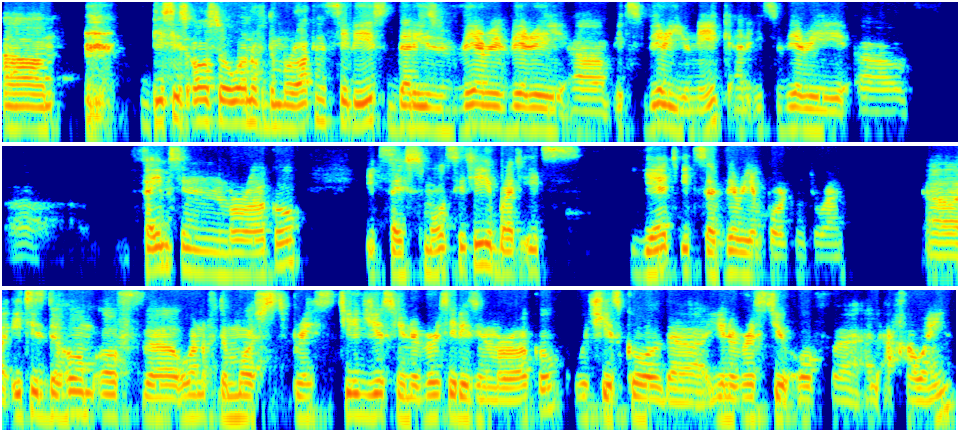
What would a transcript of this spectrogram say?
Um, this is also one of the Moroccan cities that is very, very, um, it's very unique and it's very uh, uh, famous in Morocco. It's a small city, but it's yet it's a very important one. Uh, it is the home of uh, one of the most prestigious universities in Morocco, which is called uh, University of uh, Al Akhawayn,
